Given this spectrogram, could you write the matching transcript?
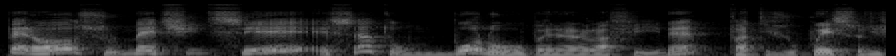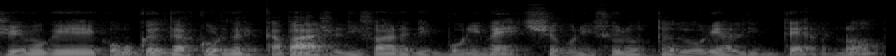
Però sul match in sé è stato un buon opener alla fine. Infatti su questo dicevo che comunque il Dark Order è capace di fare dei buoni match con i suoi lottatori all'interno.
